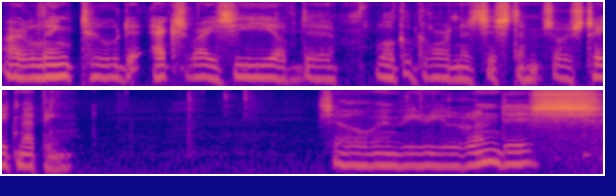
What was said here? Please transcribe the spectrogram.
are linked to the XYZ of the local coordinate system, so straight mapping. So when we run this,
